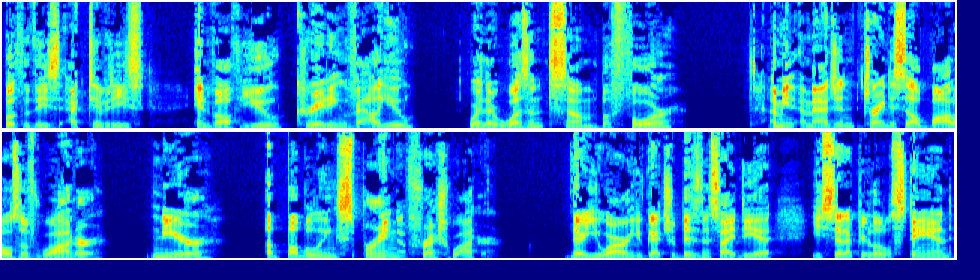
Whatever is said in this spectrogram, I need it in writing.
Both of these activities involve you creating value where there wasn't some before. I mean, imagine trying to sell bottles of water near a bubbling spring of fresh water. There you are. You've got your business idea. You set up your little stand.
